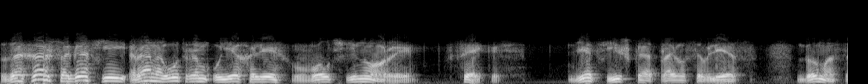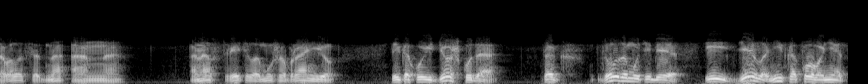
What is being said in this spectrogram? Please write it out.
Захар с Агафьей рано утром уехали в Волчьи норы, в церковь. Дед Фишка отправился в лес. Дома оставалась одна Анна. Она встретила мужа бранью. «Ты как уйдешь куда? Так до дому тебе и дела никакого нет».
